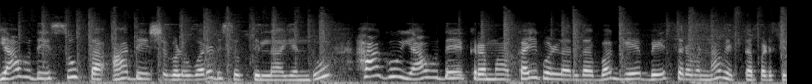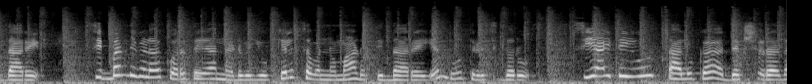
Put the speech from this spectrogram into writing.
ಯಾವುದೇ ಸೂಕ್ತ ಆದೇಶಗಳು ಹೊರಡಿಸುತ್ತಿಲ್ಲ ಎಂದು ಹಾಗೂ ಯಾವುದೇ ಕ್ರಮ ಕೈಗೊಳ್ಳದ ಬಗ್ಗೆ ಬೇಸರವನ್ನು ವ್ಯಕ್ತಪಡಿಸಿದ್ದಾರೆ. ಸಿಬ್ಬಂದಿಗಳ ಕೊರತೆಯ ನಡುವೆಯೂ ಕೆಲಸವನ್ನು ಮಾಡುತ್ತಿದ್ದಾರೆ ಎಂದು ತಿಳಿಸಿದರು. ಸಿಐಟಿಯು ತಾಲೂಕಾ ಅಧ್ಯಕ್ಷರಾದ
